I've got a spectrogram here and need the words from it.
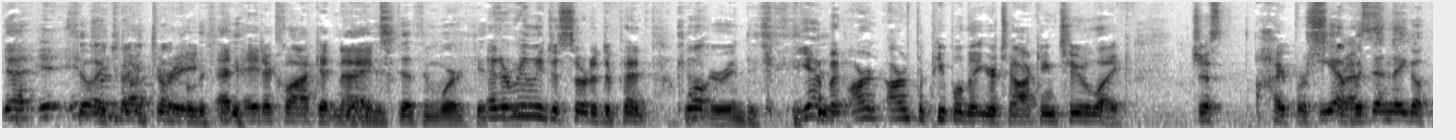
Yeah, i- So I introductory at eight o'clock at night. it doesn't work. It's and it really just sort of depends. Well, yeah, but aren't aren't the people that you're talking to like just hyper stressed? Yeah, but then they go.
